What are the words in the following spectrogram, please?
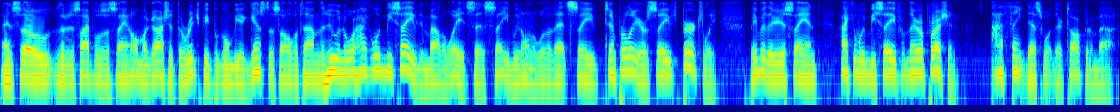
and so the disciples are saying, "Oh my gosh, if the rich people are going to be against us all the time, then who in the world? How can we be saved?" And by the way, it says saved. We don't know whether that's saved temporally or saved spiritually. Maybe they're just saying, "How can we be saved from their oppression?" I think that's what they're talking about,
